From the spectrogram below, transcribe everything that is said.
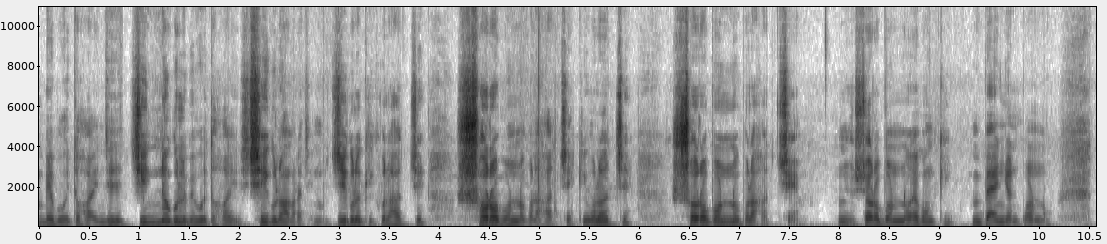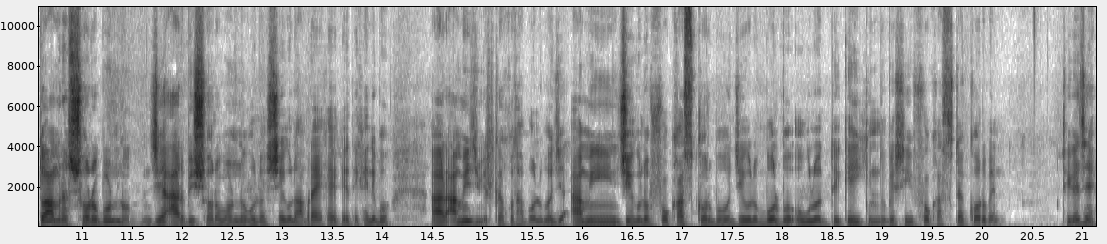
ব্যবহৃত হয়, যে যে চিহ্নগুলো ব্যবহৃত হয়, সেগুলো আমরা চিনব। যেগুলো কী বলা হচ্ছে? স্বরবর্ণ বলা হচ্ছে। কী বলা হচ্ছে? স্বরবর্ণ বলা হচ্ছে। স্বরবর্ণ এবং কি ব্যঞ্জন বর্ণ তো আমরা স্বরবর্ণ, যে আরবি স্বরবর্ণগুলো, সেগুলো আমরা একে একে দেখে নেব। আর আমি একটা কথা বলব, যে আমি যেগুলো ফোকাস করব, যেগুলো বলব, ওগুলোর দিকেই কিন্তু বেশি ফোকাসটা করবেন। ঠিক আছে?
